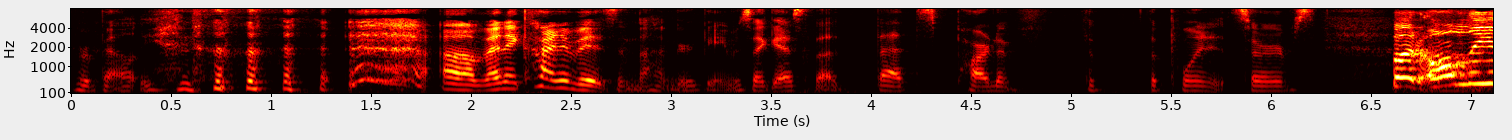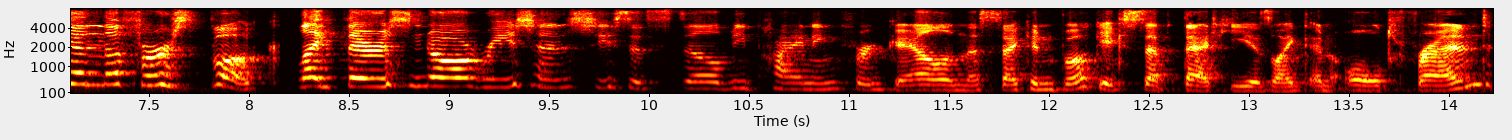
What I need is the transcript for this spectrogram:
rebellion, um, and it kind of is in the Hunger Games. I guess that that's part of the the point it serves. But only in the first book. Like, there's no reason she should still be pining for Gale in the second book, except that he is like an old friend,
